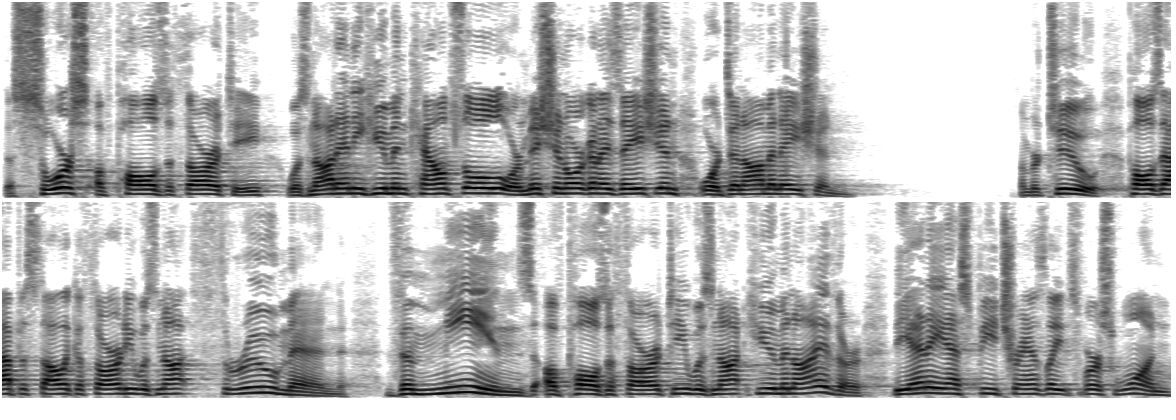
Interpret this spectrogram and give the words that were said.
The source of Paul's authority was not any human council or mission organization or denomination. Number two, Paul's apostolic authority was not through men. The means of Paul's authority was not human either. The NASB translates verse 1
